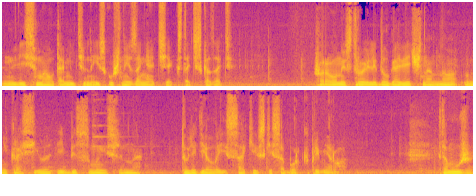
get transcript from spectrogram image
Весьма утомительные и скучные занятия, кстати сказать. Фараоны строили долговечно, но некрасиво и бессмысленно – то ли дело Исаакиевский собор, к примеру. К тому же,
